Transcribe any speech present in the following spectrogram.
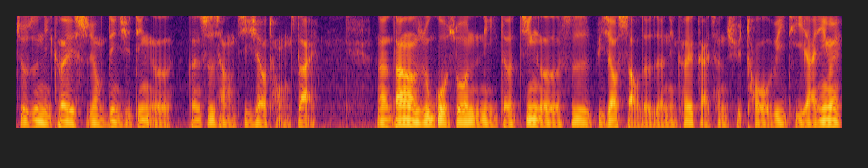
就是你可以使用定期定额跟市场绩效同在。那当然，如果说你的金额是比较少的人，你可以改成去投 VTI，因为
